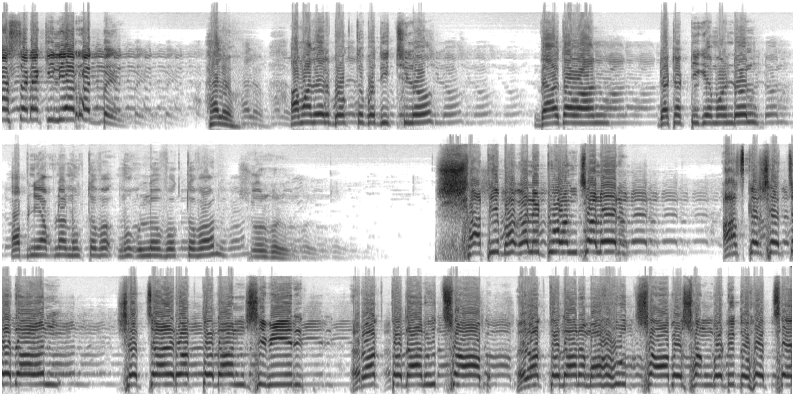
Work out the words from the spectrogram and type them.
রাস্তাটা ক্লিয়ার রাখবেন। হ্যালো আমাদের বক্তব্য দিচ্ছিল ব্যয়তাওয়ান ডক্টর টি কে মন্ডল আপনি আপনার মুক্ত মূল্য বক্তব্য শুরু করুন। সাথী ভগালী টু অঞ্চলের আজকে স্বেচ্ছাদান স্বেচ্ছায় রক্তদান শিবির রক্তদান উৎসব, রক্তদান মহোৎসব সংগঠিত হচ্ছে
